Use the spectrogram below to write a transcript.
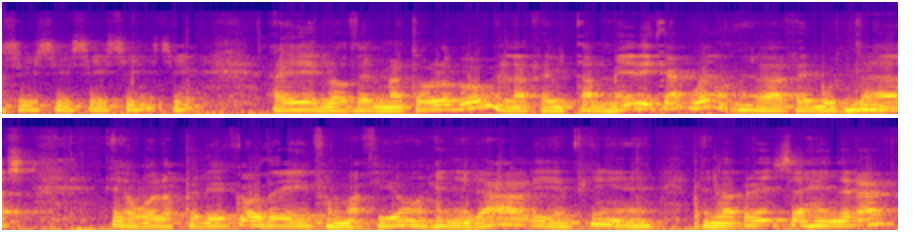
sí, sí, sí, sí, sí. Hay los dermatólogos en las revistas médicas, bueno, en las revistas eh, o en los periódicos de información general y en fin, eh, en la prensa en general,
